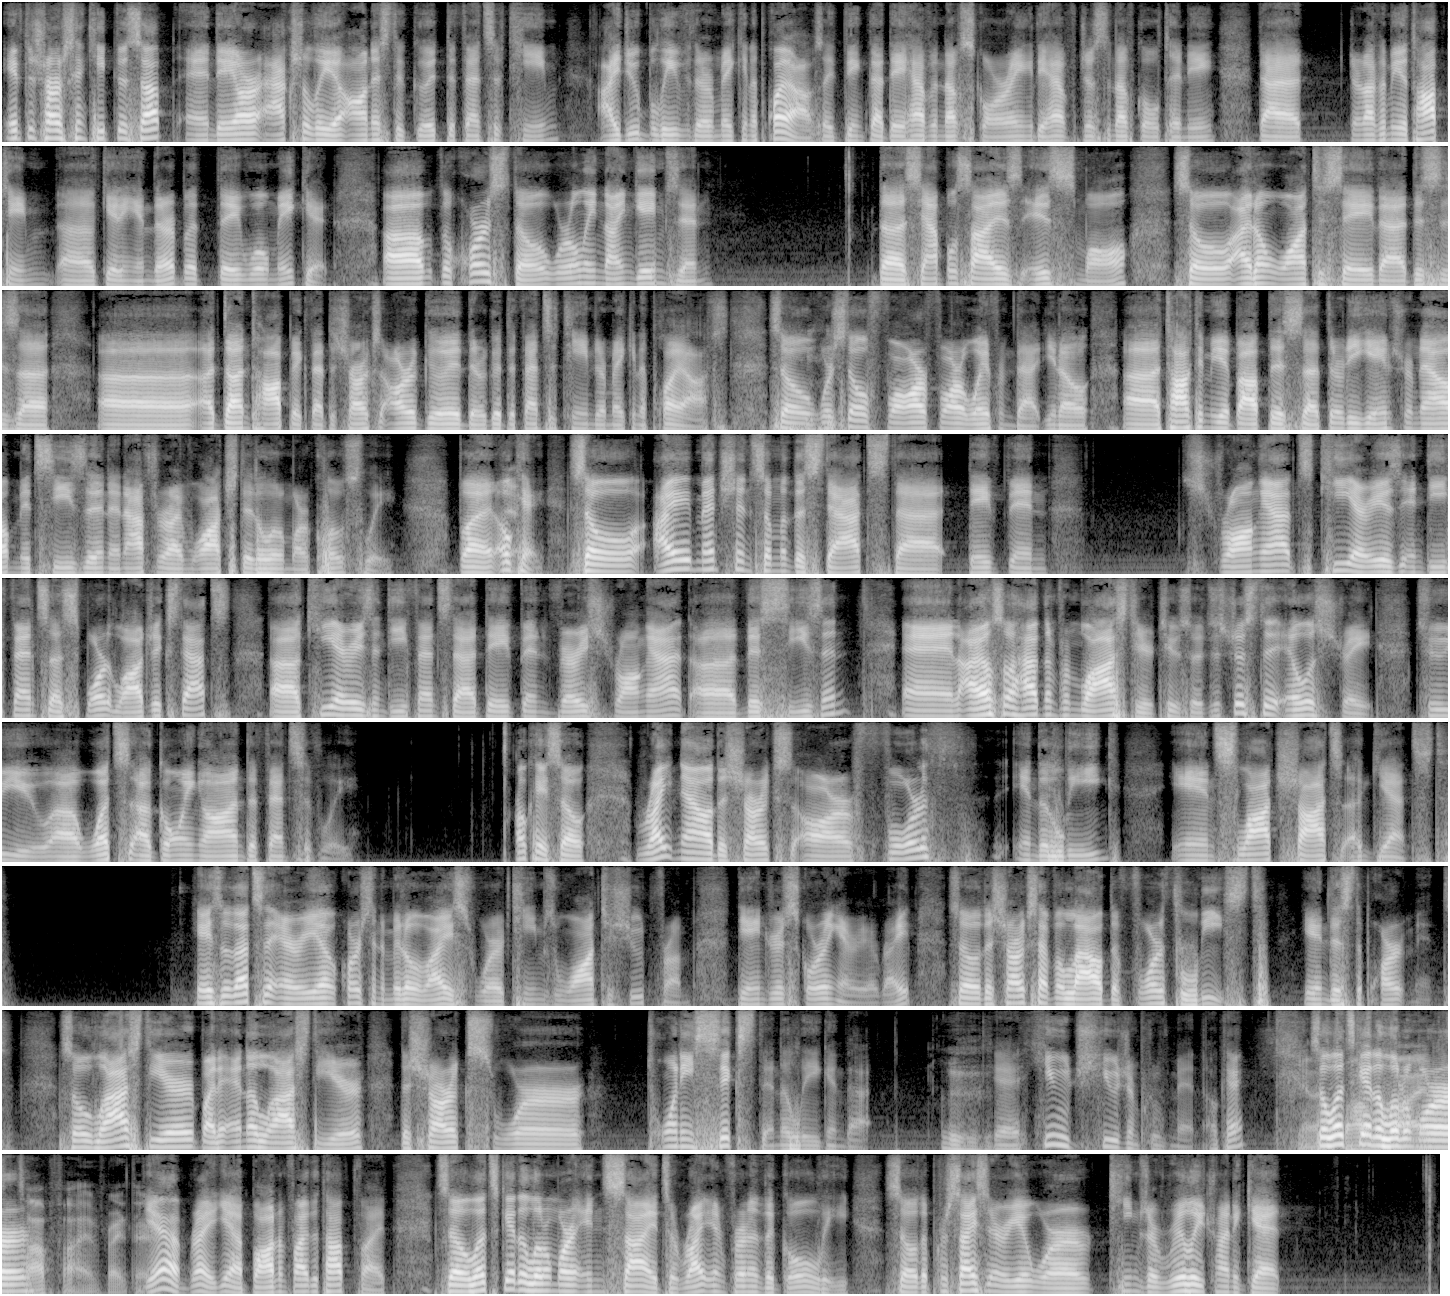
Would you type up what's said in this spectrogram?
if the Sharks can keep this up and they are actually an honest to good defensive team, I do believe they're making the playoffs. I think that they have enough scoring, they have just enough goaltending that they're not going to be a top team uh, getting in there, but they will make it. Uh, of course, though, we're only nine games in. The sample size is small, so I don't want to say that this is a uh, a done topic that the Sharks are good. They're a good defensive team. They're making the playoffs. So mm-hmm. we're still far, far away from that. You know, uh, talk to me about this uh, 30 games from now, mid-season, and after I've watched it a little more closely. But okay, yeah. so I mentioned some of the stats that they've been strong at key areas in defense uh, Sportlogiq stats. Uh, key areas in defense that they've been very strong at uh, this season. And i also have them from last year too. So just just to illustrate to you uh, what's uh, going on defensively. Okay so right now the sharks are fourth in the league in slot shots against Okay, so that's the area, of course, in the middle of ice where teams want to shoot from. Dangerous scoring area, right? So the Sharks have allowed the fourth least in this department. So last year, by the end of last year, the Sharks were 26th in the league in that. Okay, huge, huge improvement. Okay, Yeah, so let's get a little more. top five right there. Yeah, right. Yeah, bottom five to top five. So let's get a little more inside. So right in front of the goalie. So the precise area where teams are really trying to get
